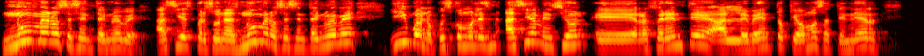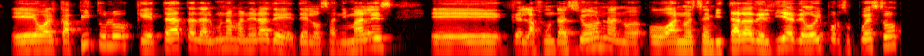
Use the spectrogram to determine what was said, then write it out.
número 69. Así es, personas, número 69. Y bueno, pues como les hacía mención, eh, referente al evento que vamos a tener eh, o al capítulo que trata de alguna manera de, los animales. Eh, que la fundación o a nuestra invitada del día de hoy, por supuesto,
